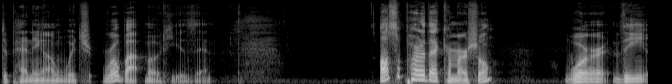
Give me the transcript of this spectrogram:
depending on which robot mode he is in. Also, part of that commercial were the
